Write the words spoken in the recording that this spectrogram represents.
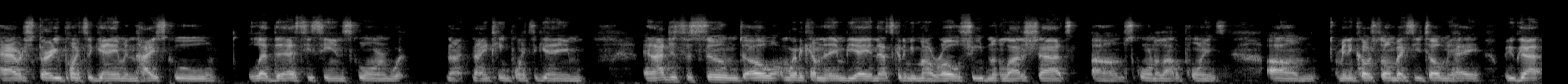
I averaged 30 points a game in high school, led the SEC in scoring with 19 points a game. And I just assumed, oh, I'm going to come to the NBA and that's going to be my role, shooting a lot of shots, um, scoring a lot of points. Um, I mean, Coach Sloan basically told me, hey, we've got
